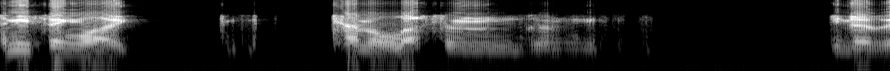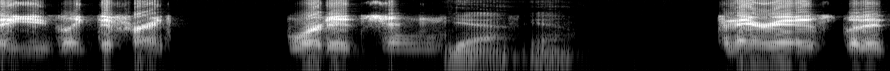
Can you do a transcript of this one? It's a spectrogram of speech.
anything like kind of lessons and you know they use like different wordage and Yeah, yeah. scenarios, but it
